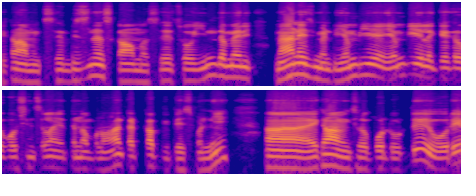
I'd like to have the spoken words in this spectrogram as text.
economics, business commerce so இந்த மாரி மேனேஜ்மெண்ட் எம்பிஏ எம்பிஏல கேட்குற கொஸ்டின்ஸ் எல்லாம் எடுத்து என்ன பண்ணுவாங்கன்னா, கட் காப்பி பேஸ்ட் பண்ணி எக்கனாமிக்ஸில் போட்டு விட்டு ஒரே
